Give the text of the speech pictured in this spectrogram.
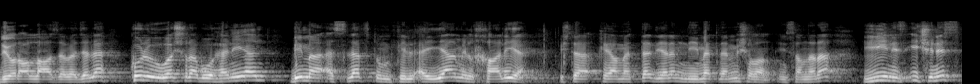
diyor Allah azze ve celle kulu veşrabu haniyen bima esleftum fil eyyamil haliye işte kıyamette diyelim nimetlenmiş olan insanlara yiyiniz içiniz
